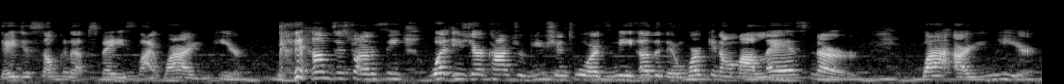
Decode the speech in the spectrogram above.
They just soaking up space like why are you here? I'm just trying to see what is your contribution towards me other than working on my last nerve? Why are you here?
